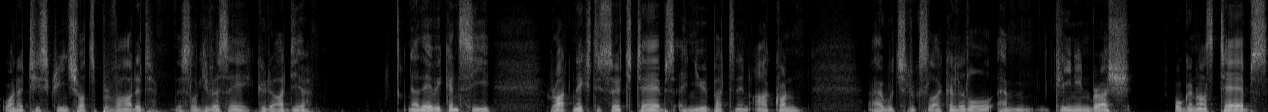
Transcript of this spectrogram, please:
one or two screenshots provided, this will give us a good idea. Now there we can see right next to search tabs a new button and icon, uh, which looks like a little um, cleaning brush, organized tabs,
